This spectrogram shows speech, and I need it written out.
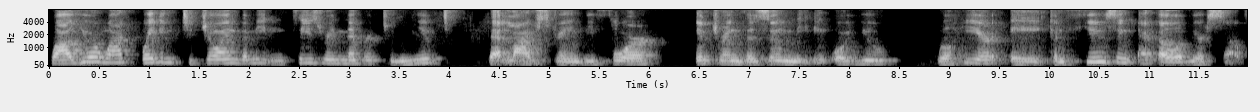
while you're waiting to join the meeting, please remember to mute that live stream before entering the Zoom meeting, or you will hear a confusing echo of yourself.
